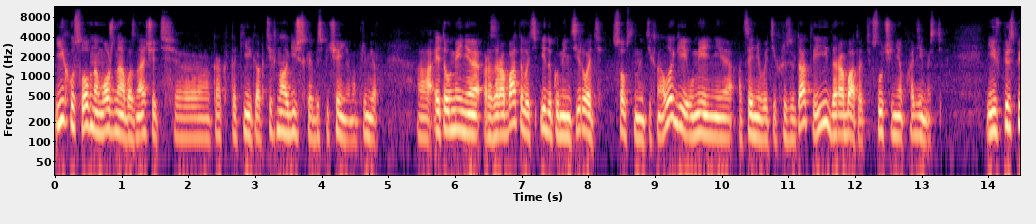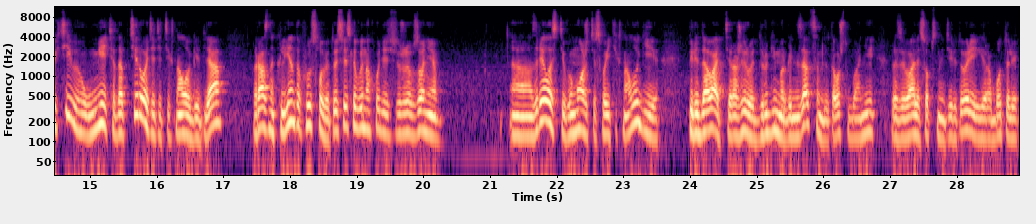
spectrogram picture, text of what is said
Их условно можно обозначить э, как такие, как технологическое обеспечение, например. А, это умение разрабатывать и документировать собственные технологии, умение оценивать их результаты и дорабатывать в случае необходимости. И в перспективе уметь адаптировать эти технологии для разных клиентов и условий. То есть, если вы находитесь уже в зоне э, зрелости, вы можете свои технологии передавать, тиражировать другим организациям для того, чтобы они развивали собственные территории и работали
